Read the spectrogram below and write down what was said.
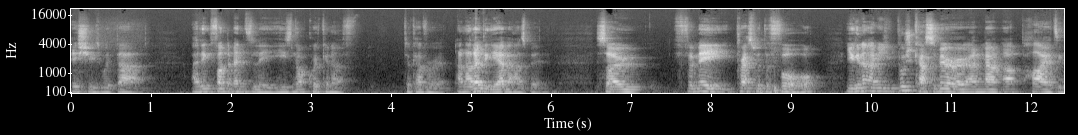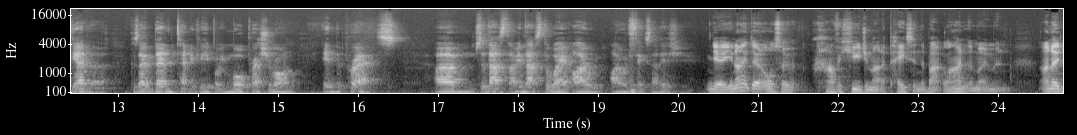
issues with that. I think fundamentally he's not quick enough to cover it, and I don't think he ever has been. So for me, press with the four. You can, I mean, you push Casemiro and Mount up higher together because then technically you're putting more pressure on in the press. Um, so that's, I mean, that's the way I would, I would fix that issue. Yeah, United don't also have a huge amount of pace in the back line at the moment. I know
